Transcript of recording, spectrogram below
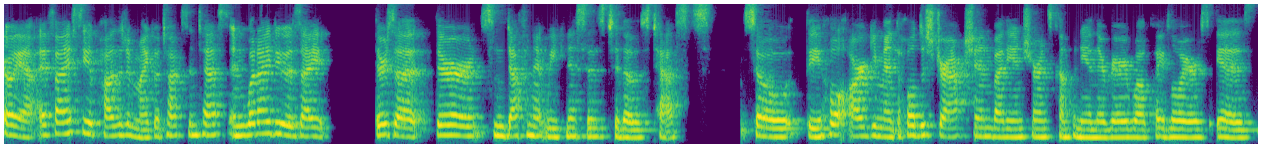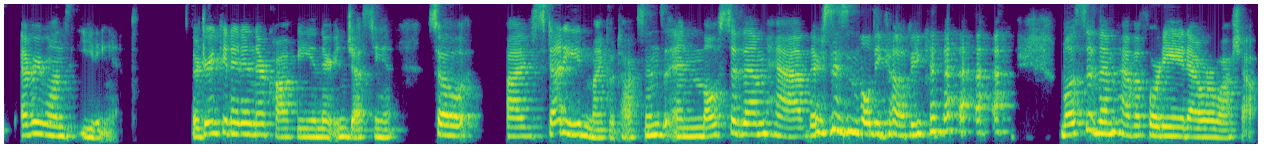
Oh yeah, if I see a positive mycotoxin test, and what I do is I there's a there are some definite weaknesses to those tests. So the whole argument, the whole distraction by the insurance company and their very well paid lawyers is everyone's eating it. They're drinking it in their coffee and they're ingesting it. So I've studied mycotoxins, and most of them have, there's this moldy coffee. most of them have a 48 hour washout.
